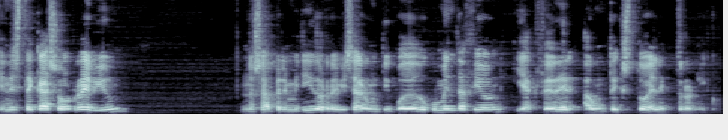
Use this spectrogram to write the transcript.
En este caso, Review nos ha permitido revisar un tipo de documentación y acceder a un texto electrónico.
